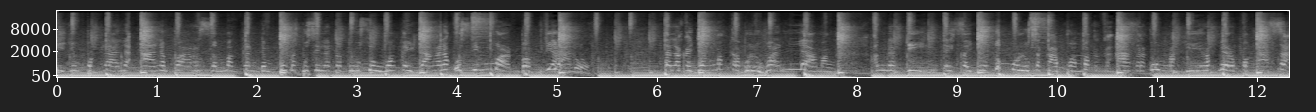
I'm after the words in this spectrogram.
iyong paglalaanan. Para sa magandang bukas mo sila natuso Ang kailangan. Ako si Mark Babiano Talakayang makabuluhan lamang Ang naghihintay sa'yo Tumulo sa kapwa makakaasa Kung mahirap meron pag-asa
